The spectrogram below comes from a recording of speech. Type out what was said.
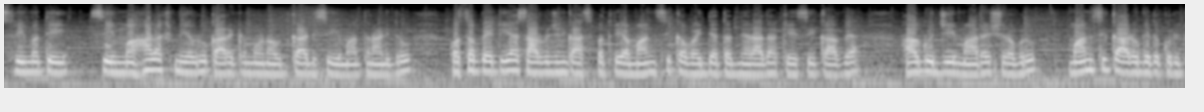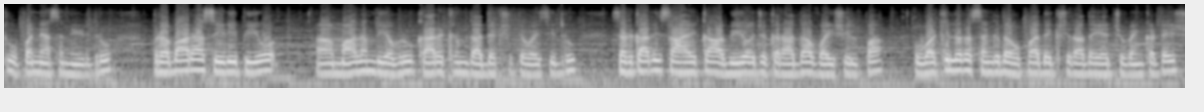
ಶ್ರೀಮತಿ ಸಿ ಮಹಾಲಕ್ಷ್ಮಿಯವರು ಕಾರ್ಯಕ್ರಮವನ್ನು ಉದ್ಘಾಟಿಸಿ ಮಾತನಾಡಿದರು. ಹೊಸಪೇಟೆಯ ಸಾರ್ವಜನಿಕ ಆಸ್ಪತ್ರೆಯ ಮಾನಸಿಕ ವೈದ್ಯ ತಜ್ಞರಾದ ಕೆಸಿ ಕಾವ್ಯ ಹಾಗೂ ಜಿ ಮಹೇಶ್ ರವರು ಮಾನಸಿಕ ಆರೋಗ್ಯದ ಕುರಿತು ಉಪನ್ಯಾಸ ನೀಡಿದರು. ಪ್ರಭಾರ ಸಿಡಿಪಿಒ ಮಾಲಂಬಿಯವರು ಕಾರ್ಯಕ್ರಮದ ಅಧ್ಯಕ್ಷತೆ ವಹಿಸಿದರು ಸರ್ಕಾರಿ ಸಹಾಯಕ ಅಭಿಯೋಜಕರಾದ ವೈಶಿಲ್ಪ, ವಕೀಲರ ಸಂಘದ ಉಪಾಧ್ಯಕ್ಷರಾದ ಎಚ್. ವೆಂಕಟೇಶ್,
